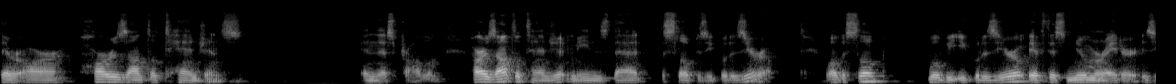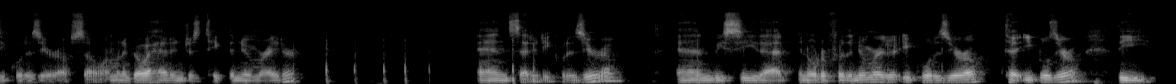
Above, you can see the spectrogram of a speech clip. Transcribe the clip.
there are horizontal tangents in this problem. Horizontal tangent means that the slope is equal to 0. Well, the slope will be equal to 0 if this numerator is equal to 0. So I'm going to go ahead and just take the numerator and set it equal to zero. And we see that in order for the numerator equal to zero to equal zero, the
